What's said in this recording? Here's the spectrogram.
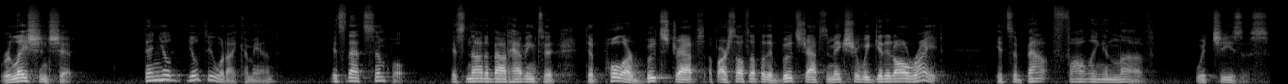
relationship, then you'll, you'll do what I command. It's that simple. It's not about having to, to pull our bootstraps, ourselves up with the bootstraps and make sure we get it all right. It's about falling in love with Jesus.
